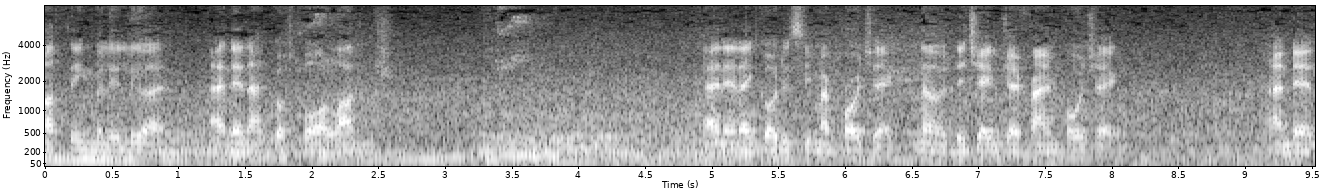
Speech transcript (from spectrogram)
nothing ไปเรื่อยๆ and then I go for lunch And then I go to see my project no the James J. Fan project and then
